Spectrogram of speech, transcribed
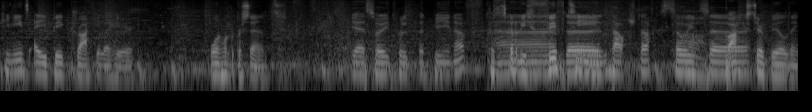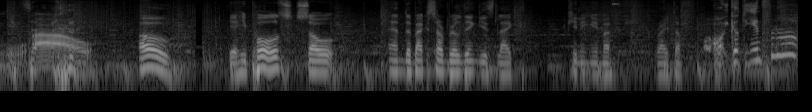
he needs a big Dracula here, 100 percent. Yeah, so it will not be enough. Because it's gonna be 15. Uh, Dark Stark, so it's uh, Baxter building. it's Wow. oh, yeah, he pulls. So and the Baxter building is like killing him off right off. oh, he got the Inferno.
